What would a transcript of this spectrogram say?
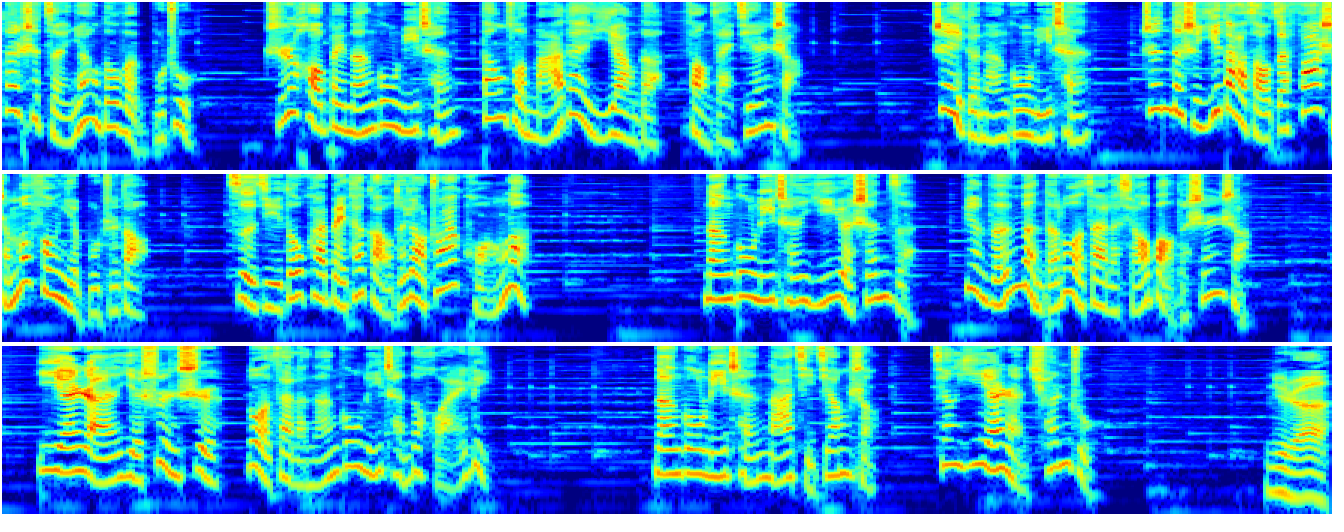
但是怎样都稳不住。只好被南宫离尘当做麻袋一样的放在肩上。这个南宫离尘真的是一大早在发什么疯也不知道，自己都快被他搞得要抓狂了。南宫离尘一跃身子，便稳稳地落在了小宝的身上，易嫣然也顺势落在了南宫离尘的怀里。南宫离尘拿起缰绳，将易嫣然圈住。女人，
